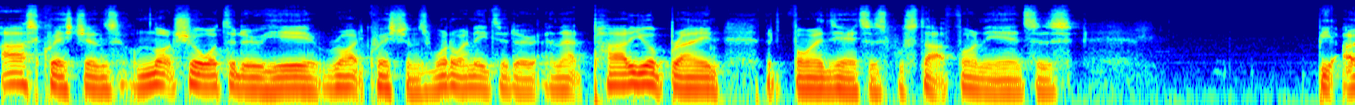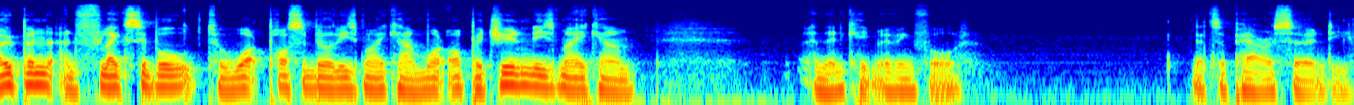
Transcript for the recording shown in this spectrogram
ask questions. I'm not sure what to do here. Write questions. What do I need to do? And that part of your brain that finds answers will start finding answers be open and flexible to what possibilities may come, what opportunities may come, and then keep moving forward. That's the power of certainty,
